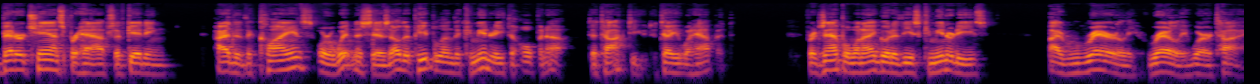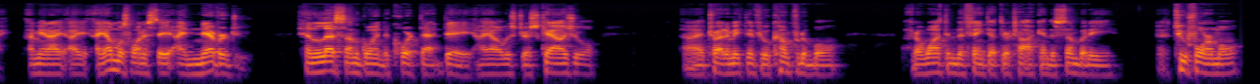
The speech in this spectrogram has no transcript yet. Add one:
better chance, perhaps, of getting either the clients or witnesses, other people in the community to open up, to talk to you, to tell you what happened. For example, when I go to these communities, I rarely, rarely wear a tie. I mean, I, I, I almost want to say I never do, unless I'm going to court that day. I always dress casual. I try to make them feel comfortable. I don't want them to think that they're talking to somebody uh, too formal.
